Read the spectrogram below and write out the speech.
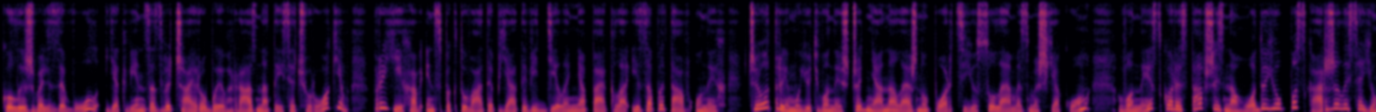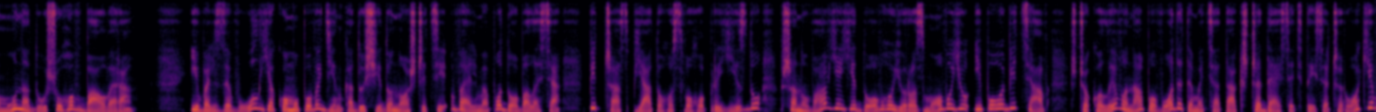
Коли ж Вельзевул, як він зазвичай робив раз на тисячу років, приїхав інспектувати п'яте відділення пекла і запитав у них, чи отримують вони щодня належну порцію сулеми з миш'яком, вони, скориставшись нагодою, поскаржилися йому на душу Говбауера. І Вельзевул, якому поведінка душі донощиці вельми подобалася, під час п'ятого свого приїзду вшанував її довгою розмовою і пообіцяв, що коли вона поводитиметься так ще 10 тисяч років,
